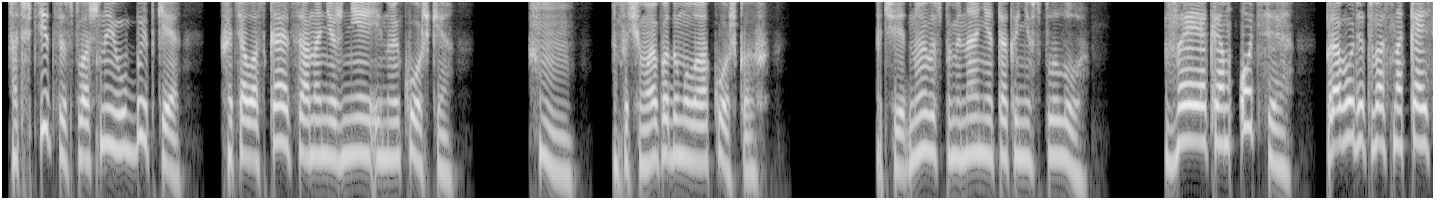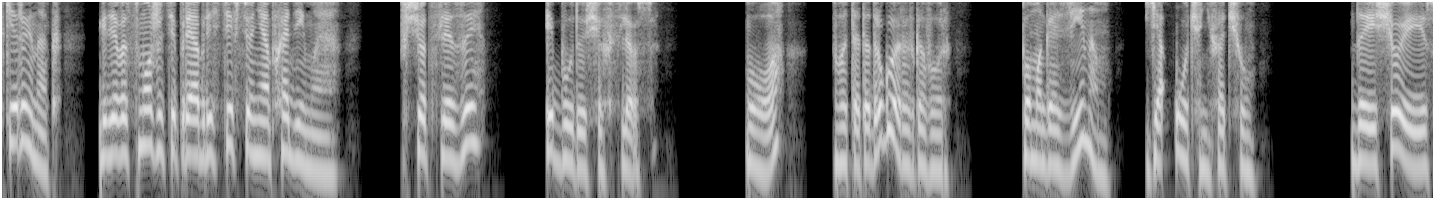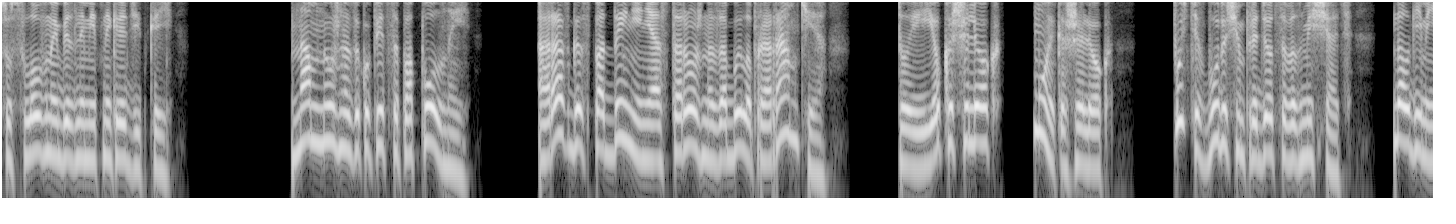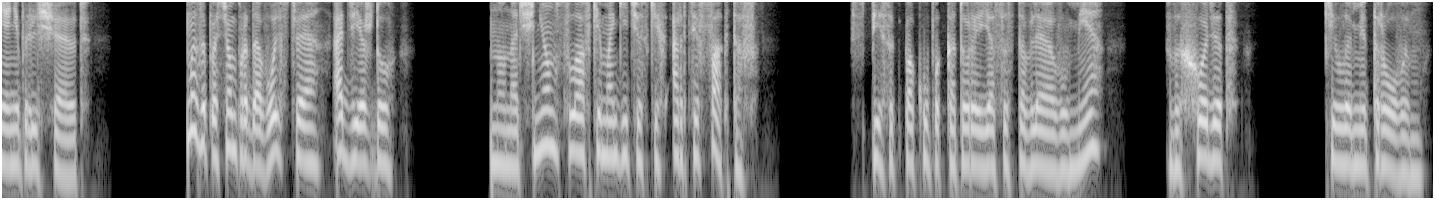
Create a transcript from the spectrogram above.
От птицы сплошные убытки, хотя ласкается она нежнее иной кошки. Хм, а почему я подумала о кошках? Очередное воспоминание так и не всплыло. В Эякэм Отти проводят вас на Кайский рынок, где вы сможете приобрести все необходимое. В счет слезы и будущих слез. О, вот это другой разговор. По магазинам я очень хочу. Да еще и с условной безлимитной кредиткой. Нам нужно закупиться по полной. А раз господыня неосторожно забыла про рамки, то ее кошелек — мой кошелек. Пусть и в будущем придется возмещать. Долги меня не прельщают. Мы запасем продовольствие, одежду — но начнем с лавки магических артефактов. Список покупок, которые я составляю в уме, выходит километровым.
